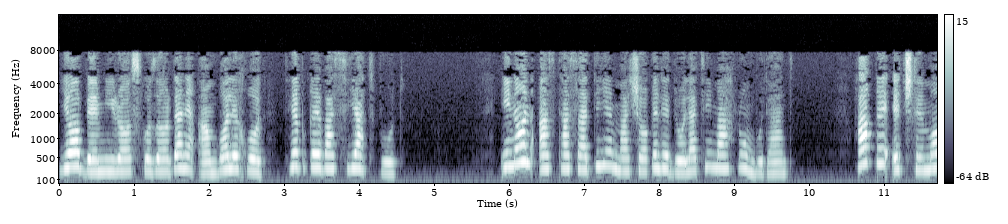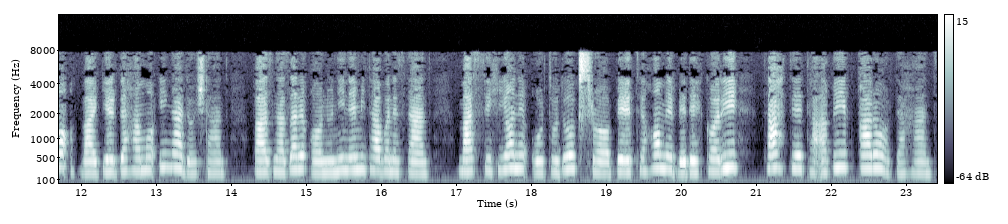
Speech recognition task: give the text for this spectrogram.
یا به میراث گذاردن اموال خود طبق وصیت بود. اینان از تصدی مشاغل دولتی محروم بودند. حق اجتماع و گرد همایی نداشتند و از نظر قانونی نمی توانستند مسیحیان ارتودکس را به اتهام بدهکاری تحت تعقیب قرار دهند.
